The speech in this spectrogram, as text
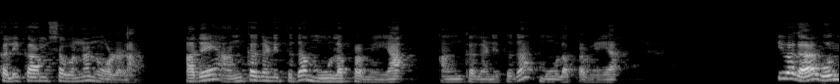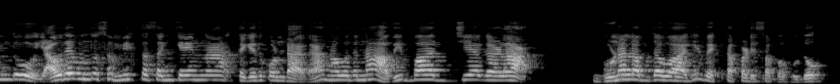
ಕಲಿಕಾಂಶವನ್ನ ನೋಡೋಣ. ಅದೇ ಅಂಕಗಣಿತದ ಮೂಲ ಪ್ರಮೇಯ. ಅಂಕಗಣಿತದ ಮೂಲ ಪ್ರಮೇಯ. ಇವಾಗ ಒಂದು, ಯಾವುದೇ ಒಂದು ಸಂಯುಕ್ತ ಸಂಖ್ಯೆಯನ್ನ ತೆಗೆದುಕೊಂಡಾಗ ನಾವು ಅದನ್ನ ಅವಿಭಾಜ್ಯಗಳ ಗುಣಲಬ್ಧವಾಗಿ ವ್ಯಕ್ತಪಡಿಸಬಹುದು.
